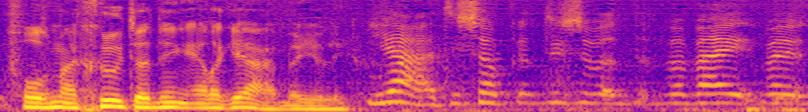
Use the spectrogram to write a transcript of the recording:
volgens mij groeit dat ding elk jaar bij jullie. Ja, het is ook, het is, wij, wij,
